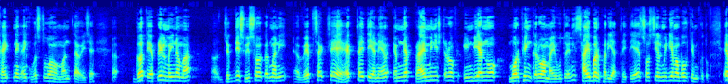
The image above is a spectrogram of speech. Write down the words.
કંઈક ને કંઈક વસ્તુઓમાં માનતા હોય છે. ગત એપ્રિલ મહિનામાં જગદીશ વિશ્વકર્માની વેબસાઇટ છે એ હેક થઈ હતી અને એમને પ્રાઇમ મિનિસ્ટર ઓફ ઇન્ડિયાનો મોર્ફિંગ કરવામાં આવ્યું હતું. એની સાયબર ફરિયાદ થઈ હતી. એ સોશિયલ મીડિયામાં બહુ ચીમકું હતું. એ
